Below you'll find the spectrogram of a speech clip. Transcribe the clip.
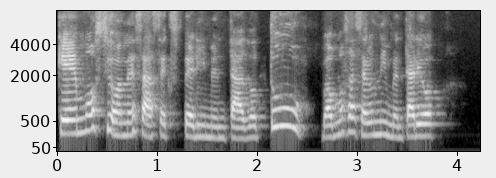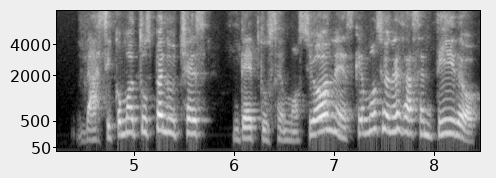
¿qué emociones has experimentado tú? Vamos a hacer un inventario, así como tus peluches, de tus emociones. ¿Qué emociones has sentido?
